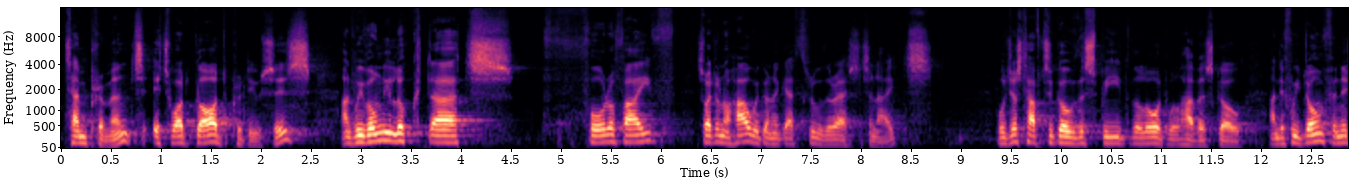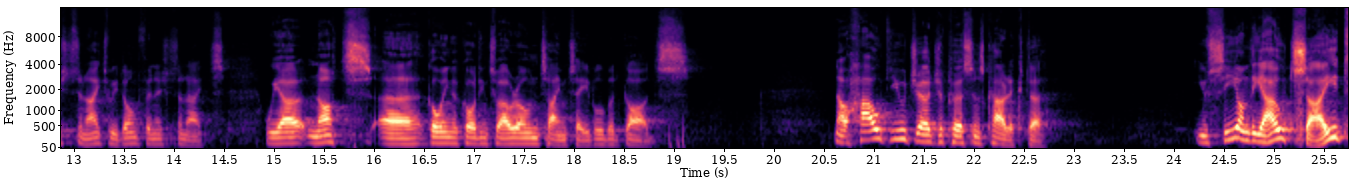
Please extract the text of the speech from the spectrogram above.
temperament, it's what God produces. And we've only looked at four or five, so I don't know how we're going to get through the rest tonight. We'll just have to go the speed the Lord will have us go. And if we don't finish tonight, we don't finish tonight. We are not uh, going according to our own timetable, but God's. Now, how do you judge a person's character? You see on the outside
